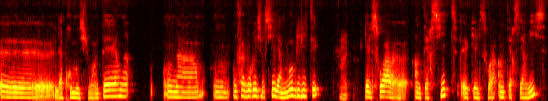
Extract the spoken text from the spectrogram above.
la promotion interne. On a, on, favorise aussi la mobilité, qu'elle soit intersite, qu'elle soit interservice.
